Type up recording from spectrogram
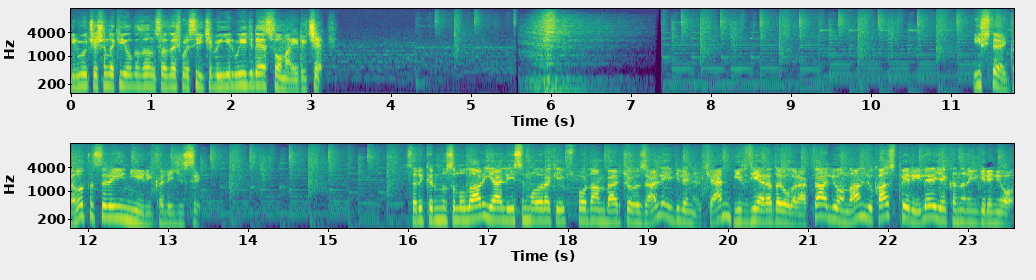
23 yaşındaki Yıldız'ın sözleşmesi 2027'de sona erecek. İşte Galatasaray'ın yeni kalecisi. Sarı Kırmızılılar yerli isim olarak Eyüpspor'dan Berke Özer'le ilgilenirken bir diğer aday olarak da Lyon'dan Lucas Perry ile yakından ilgileniyor.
